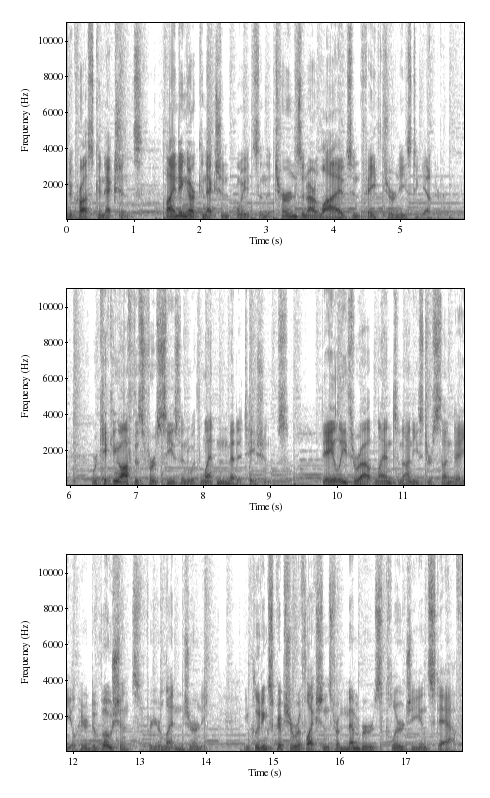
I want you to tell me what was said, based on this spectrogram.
to Cross Connections, finding our connection points and the turns in our lives and faith journeys together. We're kicking off this first season with Lenten meditations. Daily throughout Lent and on Easter Sunday, you'll hear devotions for your Lenten journey, including scripture reflections from members, clergy, and staff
